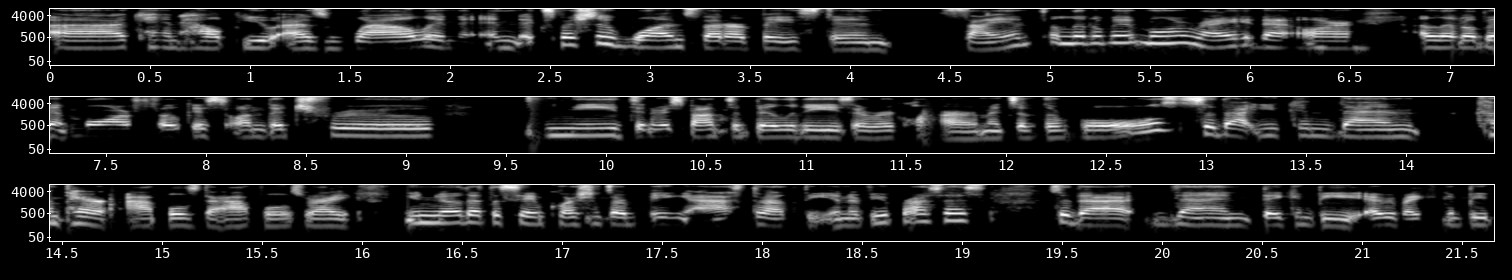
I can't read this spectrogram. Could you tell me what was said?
uh, can help you as well, and and especially ones that are based in science a little bit more, right? That are mm-hmm. a little bit more focused on the true needs and responsibilities or requirements of the roles, so that you can then compare apples to apples, right? You know that the same questions are being asked throughout the interview process so that then they can be everybody can be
